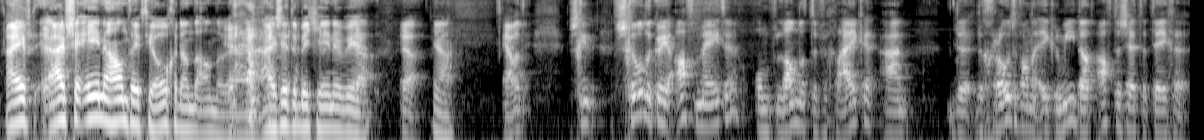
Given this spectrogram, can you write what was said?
Hij heeft, hij heeft zijn ene hand heeft hij hoger dan de andere. Ja. Hij zit een beetje heen en weer. Ja, ja. Ja. want misschien schulden kun je afmeten om landen te vergelijken aan de, de grootte van de economie, dat af te zetten tegen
